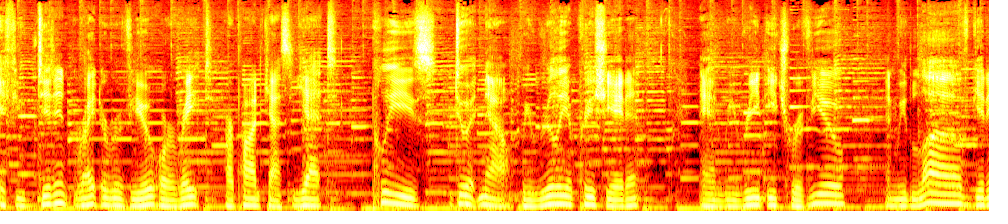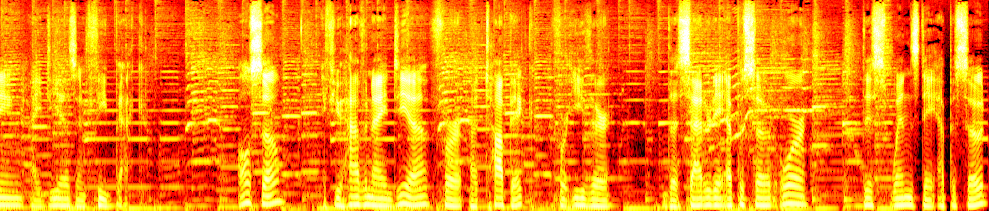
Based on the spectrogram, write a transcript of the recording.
If you didn't write a review or rate our podcast yet, please do it now. We really appreciate it. And we read each review, and we love getting ideas and feedback. Also, if you have an idea for a topic for either the Saturday episode or this Wednesday episode,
